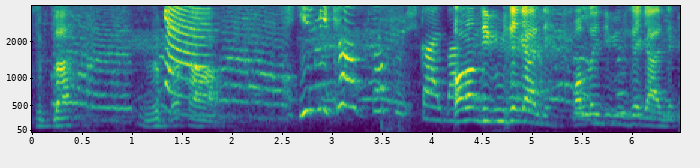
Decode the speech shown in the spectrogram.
Zıpla. Zıpla tamam. 22 Ağustos'muş galiba. Anam dibimize geldi. Vallahi dibimize geldi.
